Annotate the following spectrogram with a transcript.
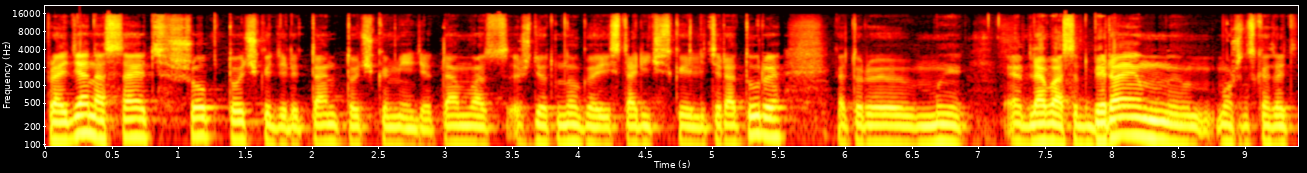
пройдя на сайт shop.diletant.media. Там вас ждет много исторической литературы, которую мы для вас отбираем, можно сказать,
